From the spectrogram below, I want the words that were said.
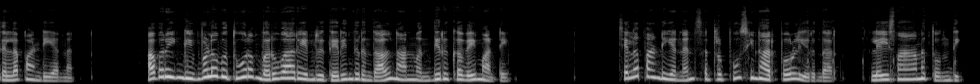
செல்லப்பாண்டி அண்ணன். அவர் இங்கு இவ்வளவு தூரம் வருவார் என்று தெரிந்திருந்தால் நான் வந்திருக்கவே மாட்டேன். செல்லப்பாண்டி அண்ணன் சற்று பூசினார் போல் இருந்தார். லேசான தொந்தி.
